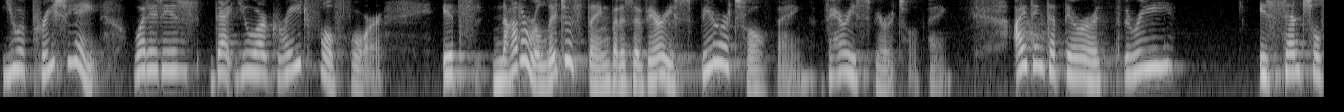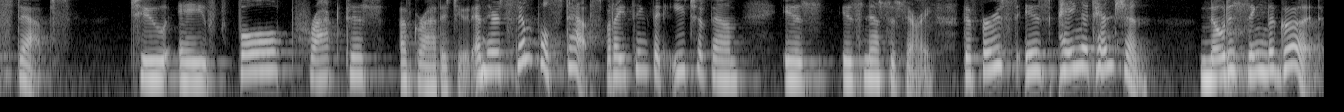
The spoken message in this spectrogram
you appreciate, what it is that you are grateful for. It's not a religious thing, but it's a very spiritual thing, very spiritual thing. I think that there are three essential steps to a full practice of gratitude. And there's simple steps, but I think that each of them is, is necessary. The first is paying attention, noticing the good.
